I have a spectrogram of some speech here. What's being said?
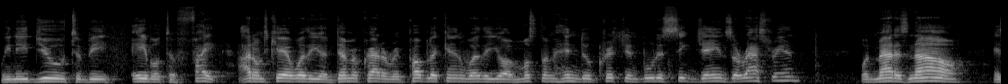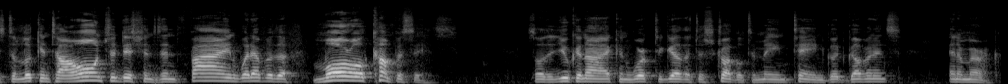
We need you to be able to fight. I don't care whether you're Democrat or Republican, whether you're Muslim, Hindu, Christian, Buddhist, Sikh, Jain, Zoroastrian. What matters now is to look into our own traditions and find whatever the moral compass is so that you and I can work together to struggle to maintain good governance in America.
